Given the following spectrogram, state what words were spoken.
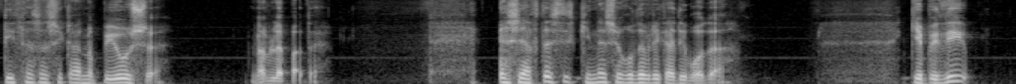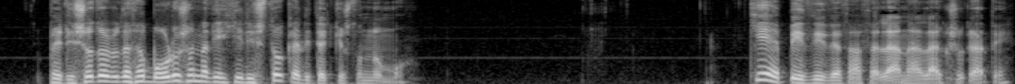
Τι θα σας ικανοποιούσε να βλέπατε. Ε, σε αυτές τις σκηνές εγώ δεν βρήκα τίποτα. Και επειδή περισσότερο δεν θα μπορούσα να διαχειριστώ κάτι τέτοιο στο νου μου. Και επειδή δεν θα ήθελα να αλλάξω κάτι.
